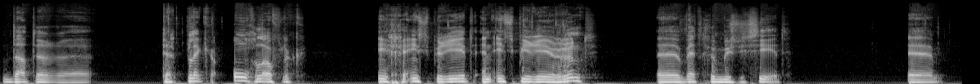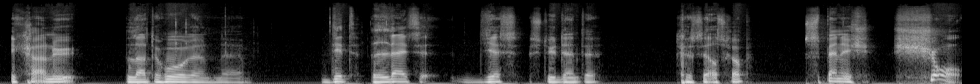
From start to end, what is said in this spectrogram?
dat er eh, ter plekke ongelooflijk geïnspireerd en inspirerend eh, werd gemusiceerd. Eh, ik ga nu laten horen dit Leidse jazzstudentengezelschap Spanish Shawl.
